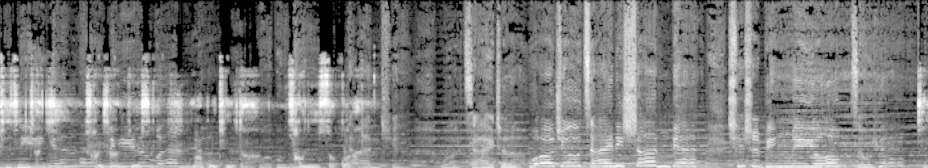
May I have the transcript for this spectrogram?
披荆斩棘、穿山越水、马不停蹄地朝你走过来。我在这，我就在你身边，其实并没有走远。至于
